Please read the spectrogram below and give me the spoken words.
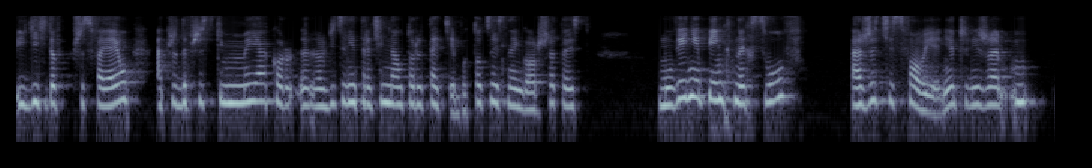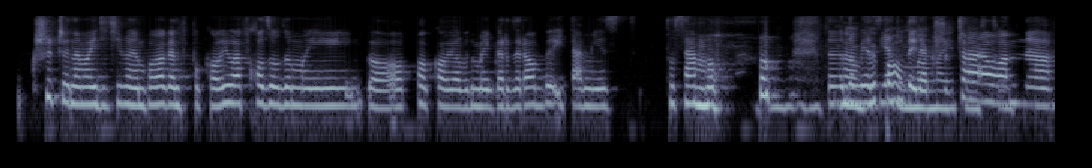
i dzieci to przyswajają, a przede wszystkim my jako rodzice nie tracimy na autorytecie, bo to, co jest najgorsze, to jest mówienie pięknych słów, a życie swoje, nie? Czyli, że krzyczę na moje dzieci, mają bałagan w pokoju, a wchodzą do mojego pokoju albo do mojej garderoby i tam jest to samo. Mhm. Natomiast no, ja tutaj nakrzyczałam, na,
